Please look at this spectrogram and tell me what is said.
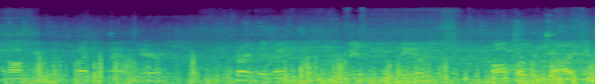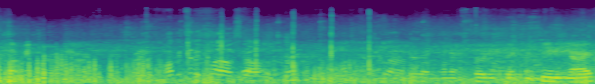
And all conference selection last year. He currently ranks Division two leader, all-purpose yards and punt return yards. Welcome to the club, Scott. 136 receiving yards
